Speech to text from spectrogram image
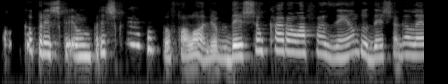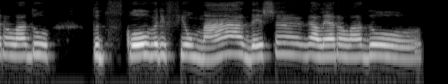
Como que eu prescrevo? Eu não prescrevo, eu falo, olha, deixa o cara lá fazendo, deixa a galera lá do, do Discovery filmar, deixa a galera lá do,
